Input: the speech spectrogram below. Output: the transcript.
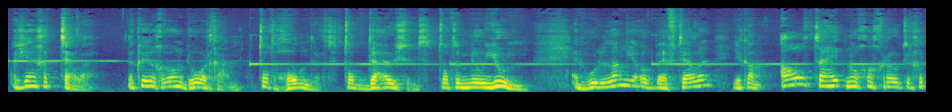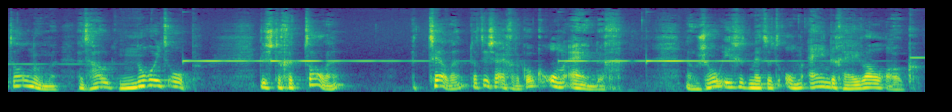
Als jij gaat tellen, dan kun je gewoon doorgaan. Tot honderd, tot duizend, tot een miljoen. En hoe lang je ook blijft tellen, je kan altijd nog een groter getal noemen. Het houdt nooit op. Dus de getallen, het tellen, dat is eigenlijk ook oneindig. Nou, zo is het met het oneindige heelal ook.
